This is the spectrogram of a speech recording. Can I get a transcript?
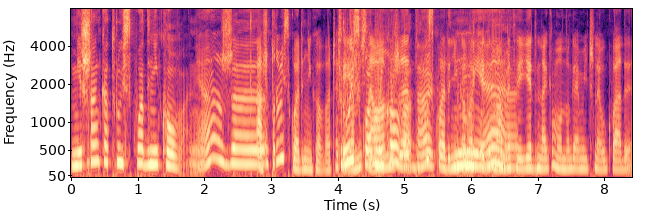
mieszanka trójskładnikowa, nie? Że... Aż trójskładnikowa, czekaj, trójskładnikowa, ja myślałam, że tak? dwuskładnikowa, nie. kiedy mamy te jednak monogamiczne układy.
